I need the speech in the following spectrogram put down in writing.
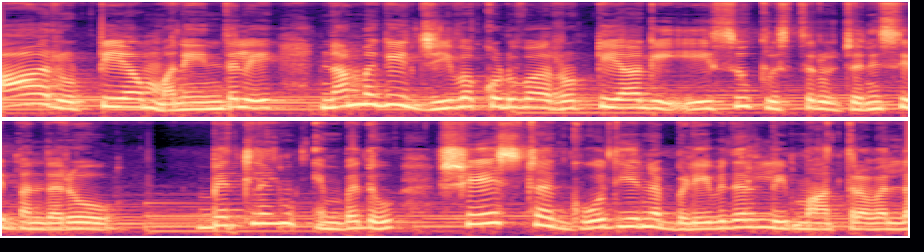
ಆ ರೊಟ್ಟಿಯ ಮನೆಯಿಂದಲೇ ನಮಗೆ ಜೀವ ಕೊಡುವ ರೊಟ್ಟಿಯಾಗಿ ಯೇಸು ಕ್ರಿಸ್ತರು ಜನಿಸಿ ಬಂದರು. ಬೆತ್ಲೈಮ್ ಎಂಬುದು ಶ್ರೇಷ್ಠ ಗೋಧಿಯನ್ನು ಬೆಳೆಯುವುದರಲ್ಲಿ ಮಾತ್ರವಲ್ಲ,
